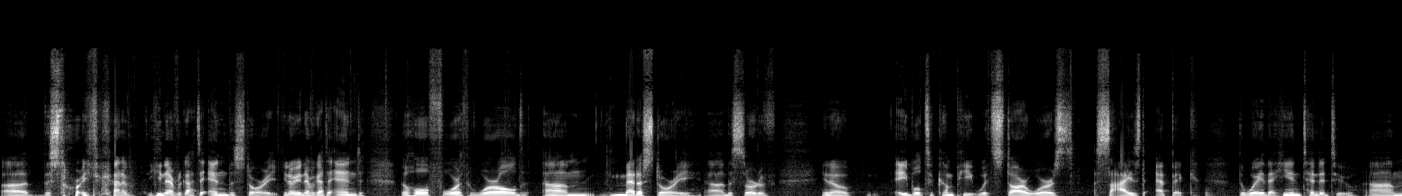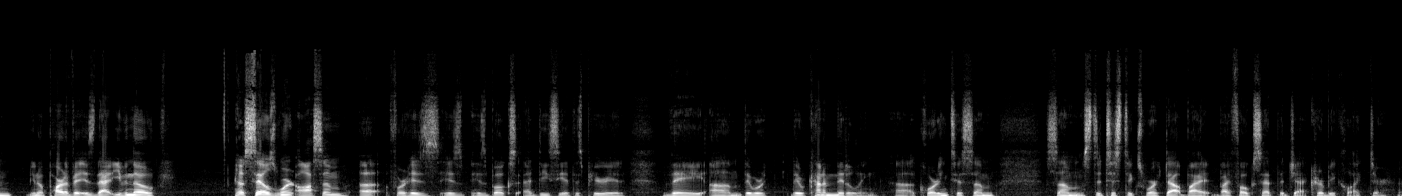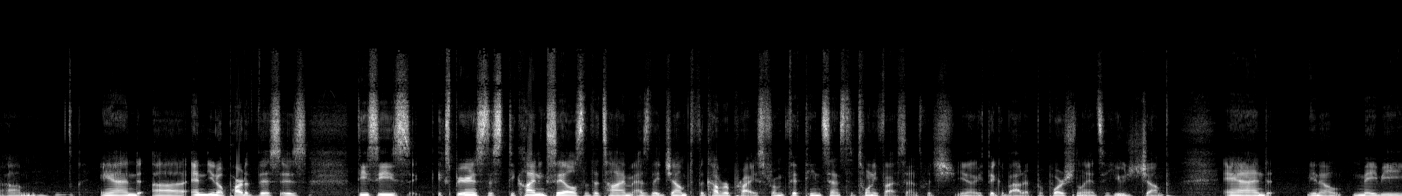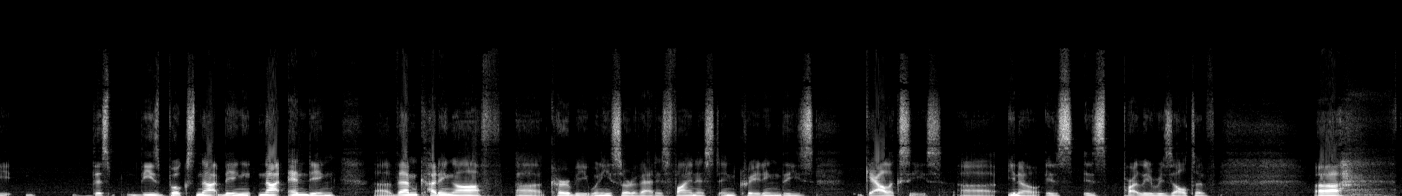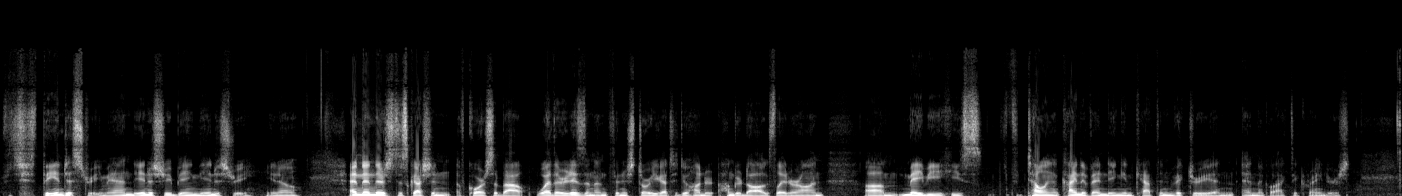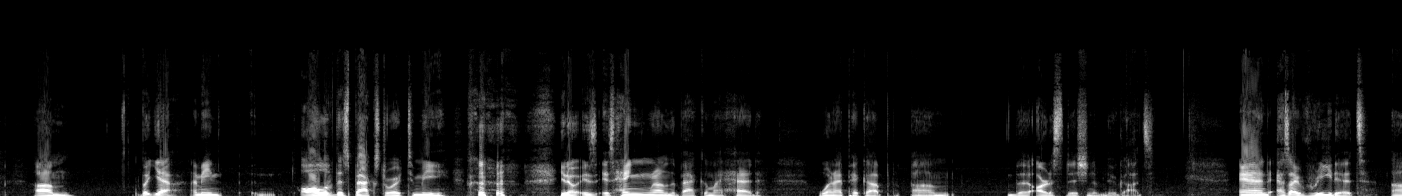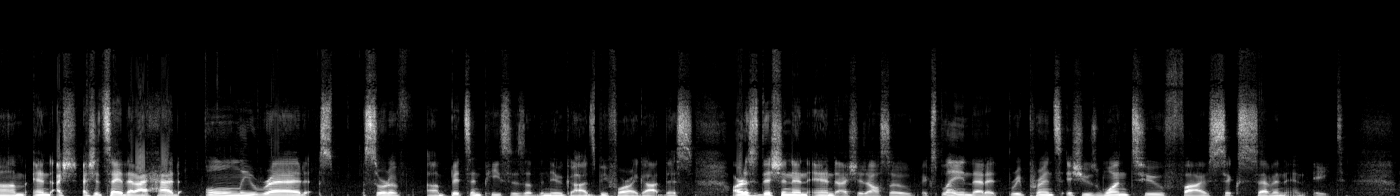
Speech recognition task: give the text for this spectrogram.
uh, the story kind of he never got to end the story. You know, he never got to end the whole fourth world um, meta story. Uh, the sort of you know able to compete with Star Wars sized epic the way that he intended to. Um, you know, part of it is that even though you know, sales weren't awesome uh, for his, his his books at DC at this period, they um, they were they were kind of middling uh, according to some some statistics worked out by by folks at the Jack Kirby Collector. Um, and uh, and you know part of this is DC's experienced this declining sales at the time as they jumped the cover price from 15 cents to 25 cents, which you know you think about it proportionally, it's a huge jump. And you know maybe this these books not being not ending, uh, them cutting off uh, Kirby when he's sort of at his finest in creating these galaxies, uh, you know, is is partly a result of uh, the industry, man. The industry being the industry, you know. And then there's discussion, of course, about whether it is an unfinished story. He got to do Hunger, Dogs later on. Um, maybe he's telling a kind of ending in Captain Victory and, and the Galactic Rangers. Um, but yeah, I mean, all of this backstory to me, you know, is, is hanging around in the back of my head when I pick up um, the artist edition of New Gods. And as I read it, um, and I, sh- I, should say that I had only read s- sort of um, bits and pieces of the New Gods before I got this artist edition, and, and I should also explain that it reprints issues 1, 2, 5, 6, 7, and 8.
